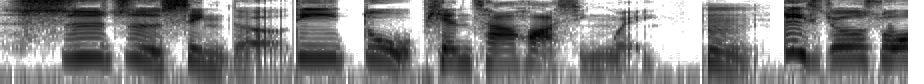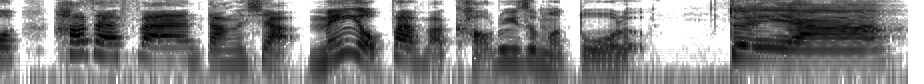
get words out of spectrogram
失智性的低度偏差化行为，嗯，意思就是说他在犯案当下没有办法考虑这么多了。对呀，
